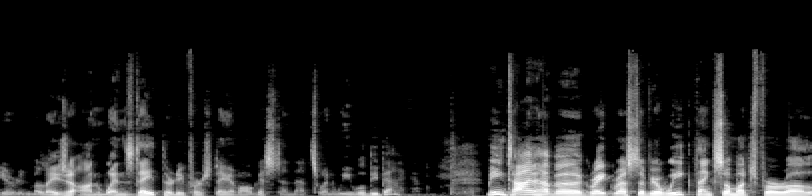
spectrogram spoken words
here in Malaysia on Wednesday, 31st day of August, and that's when we will be back. Meantime, have a great rest of your week. Thanks so much for uh,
